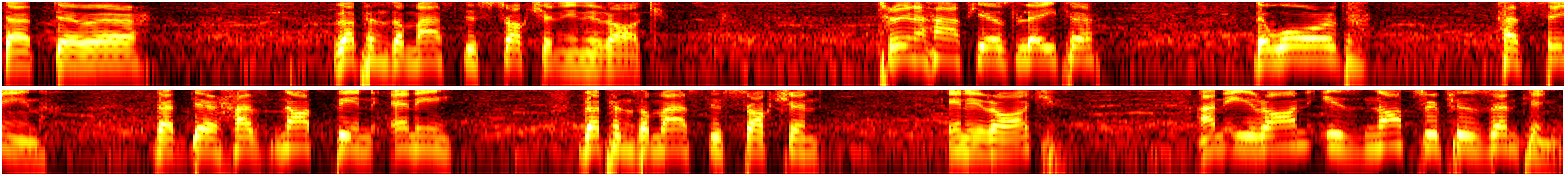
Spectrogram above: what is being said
that there were weapons of mass destruction in Iraq. Three and a half years later, the world has seen that there has not been any weapons of mass destruction in Iraq and Iran is not representing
